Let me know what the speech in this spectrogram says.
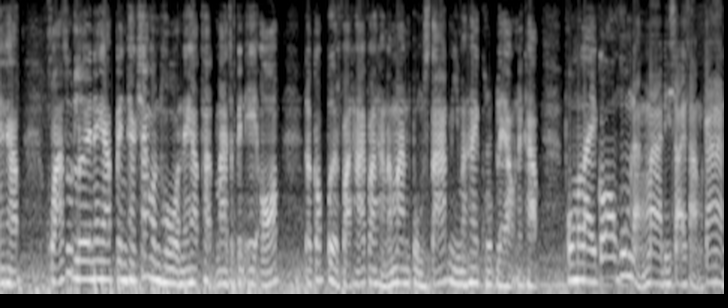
นะครับ ขวาสุดเลยนะครับ เป็น traction control นะครับ ถัดมาจะเป็น A off แล้วก็เปิดฝาท้ายฝาถังน้ำมันปุ่ม start มีมาให้ครบแล้วนะครับพวงมาลัยก็หุ้มหนังมาดีไซน์ 3 ก้าน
